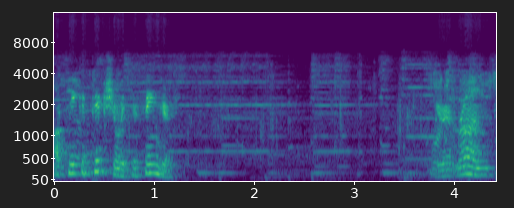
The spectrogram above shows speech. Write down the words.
I'll take a picture with your fingers. Here it runs.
